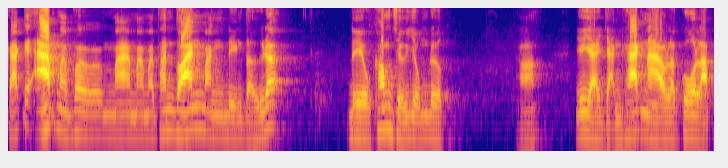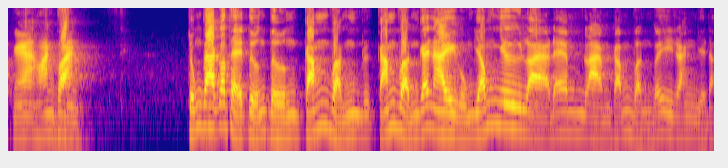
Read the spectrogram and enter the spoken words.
các cái app mà mà mà, mà thanh toán bằng điện tử đó đều không sử dụng được đó. Như vậy chẳng khác nào là cô lập nga hoàn toàn. Chúng ta có thể tưởng tượng cấm vận cấm vận cái này cũng giống như là đem làm cấm vận với iran vậy đó.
